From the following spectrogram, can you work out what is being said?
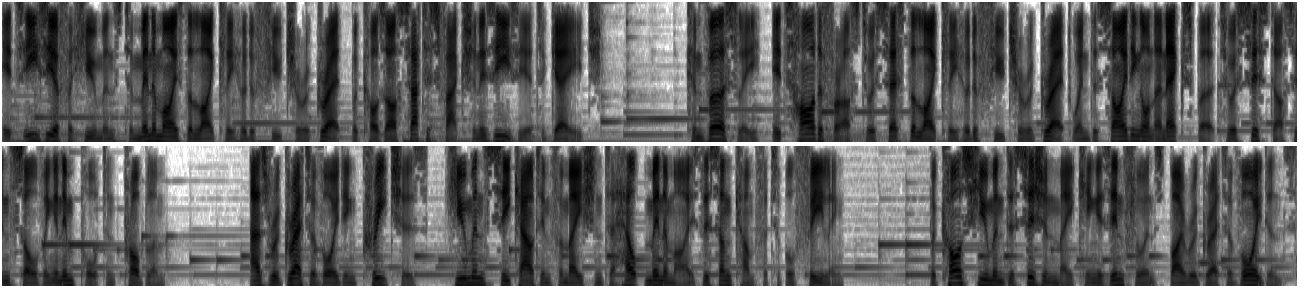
it's easier for humans to minimize the likelihood of future regret because our satisfaction is easier to gauge. Conversely, it's harder for us to assess the likelihood of future regret when deciding on an expert to assist us in solving an important problem. As regret-avoiding creatures, humans seek out information to help minimize this uncomfortable feeling. Because human decision-making is influenced by regret avoidance,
